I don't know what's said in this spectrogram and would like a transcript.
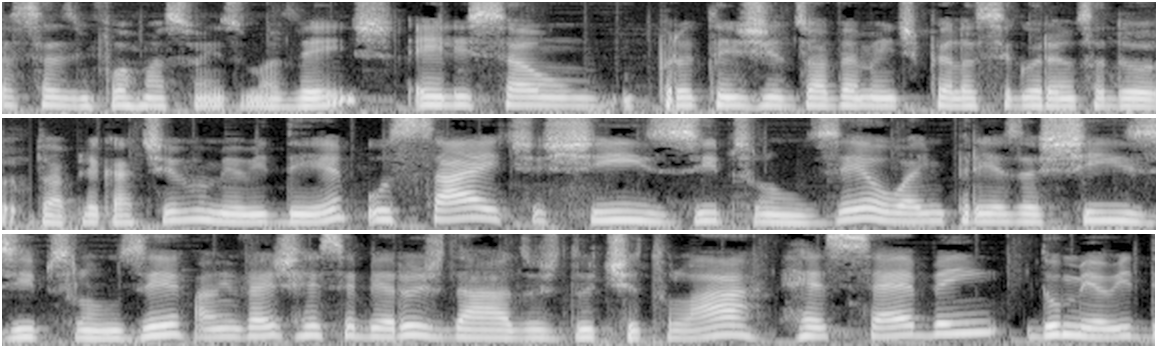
essas informações uma vez. Eles são protegidos, obviamente, pela segurança do, do aplicativo, meu ID. O site XYZ ou a empresa XYZ, ao invés de receber os dados do titular, recebem do meu ID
